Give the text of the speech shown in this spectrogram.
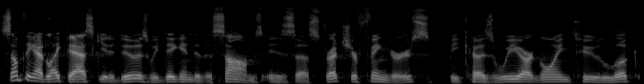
Something I'd like to ask you to do as we dig into the Psalms is uh, stretch your fingers because we are going to look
